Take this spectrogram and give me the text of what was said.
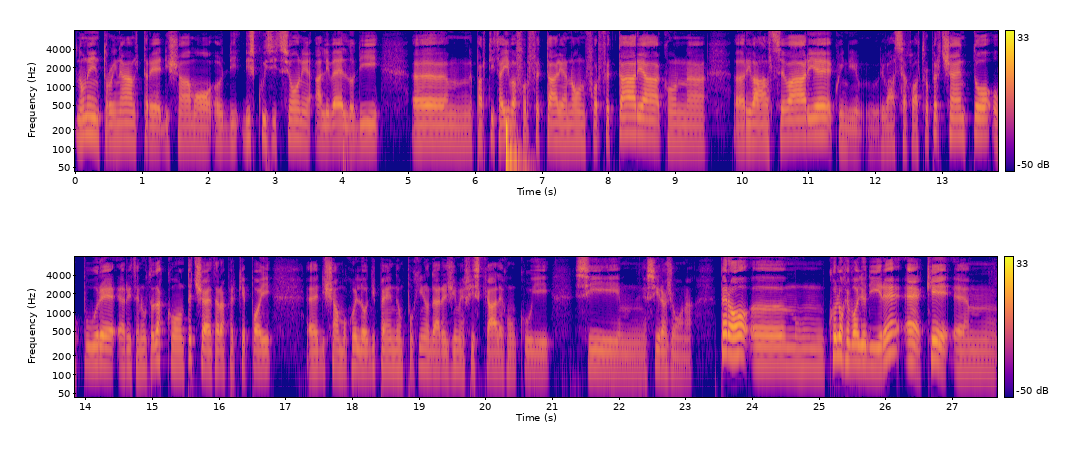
non, entro in altre diciamo, di, disquisizioni a livello di eh, partita IVA forfettaria non forfettaria con eh, rivalse varie, quindi mm, rivalsa 4% oppure ritenuta d'acconto, eccetera, perché poi eh, diciamo quello dipende un pochino dal regime fiscale con cui si, mm, si ragiona. Però ehm, quello che voglio dire è che ehm,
